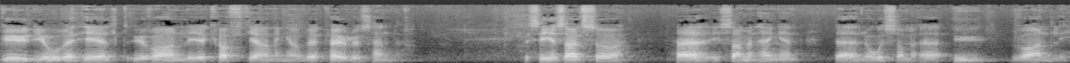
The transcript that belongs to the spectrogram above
Gud gjorde helt uvanlige kraftgjerninger ved Paulus' hender. Det sies altså her i sammenhengen det er noe som er uvanlig.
